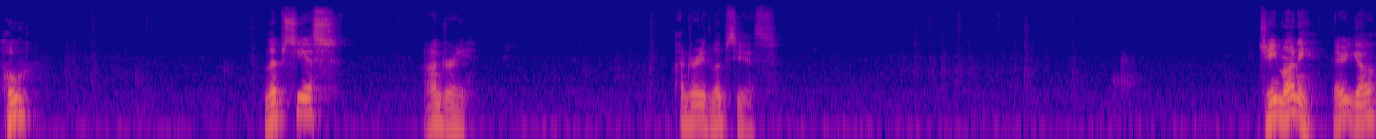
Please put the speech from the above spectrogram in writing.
Who? Lipcius? Andre. Andre Lipcius. G Money. There you go.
